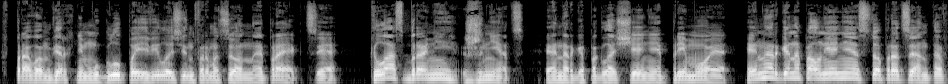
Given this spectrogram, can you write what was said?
в правом верхнем углу появилась информационная проекция. Класс брони «Жнец», энергопоглощение прямое, энергонаполнение 100%,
